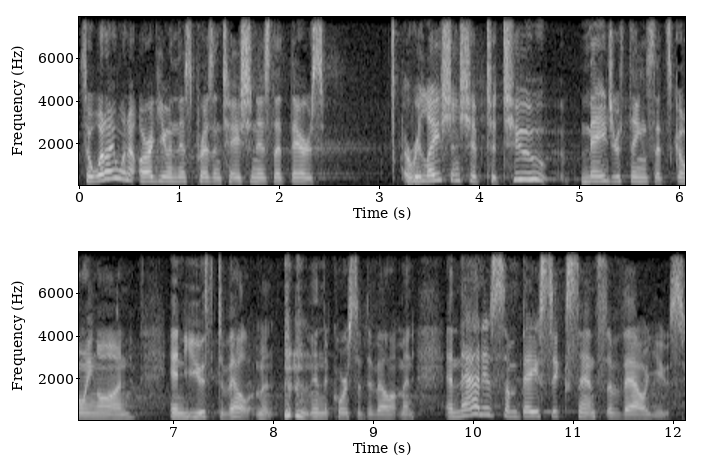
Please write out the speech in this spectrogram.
So what I want to argue in this presentation is that there's a relationship to two major things that's going on in youth development, in the course of development, and that is some basic sense of values,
